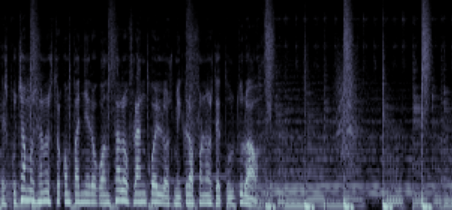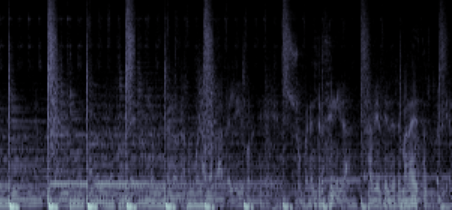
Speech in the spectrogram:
Escuchamos a nuestro compañero Gonzalo Franco en los micrófonos de Cultura Ocio. súper entretenida. Está bien fin de semana y está súper bien.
